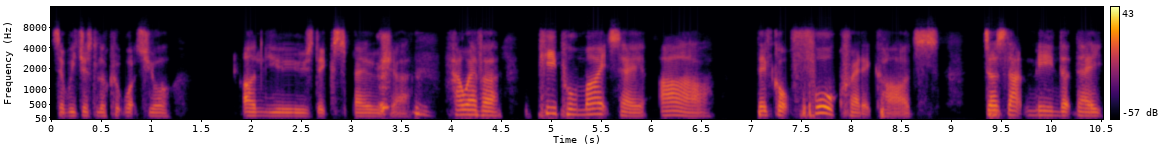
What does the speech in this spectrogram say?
So we just look at what's your unused exposure. However, people might say, ah, they've got four credit cards does that mean that they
